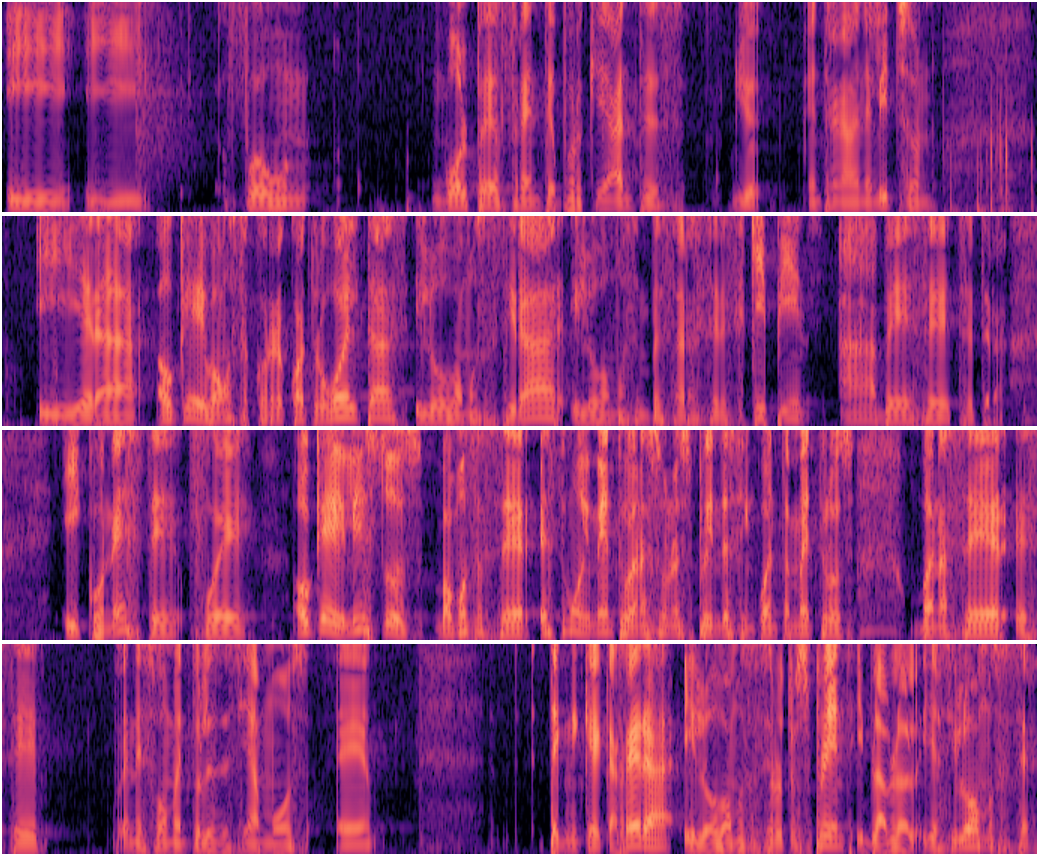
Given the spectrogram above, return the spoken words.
Y, y fue un golpe de frente porque antes yo entrenaba en el Itson y era, ok, vamos a correr cuatro vueltas y luego vamos a estirar y luego vamos a empezar a hacer skipping, A, B, C, etc. Y con este fue, ok, listos, vamos a hacer este movimiento, van a hacer un sprint de 50 metros, van a hacer, este, en ese momento les decíamos, eh, técnica de carrera y luego vamos a hacer otro sprint y bla, bla, bla, y así lo vamos a hacer.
